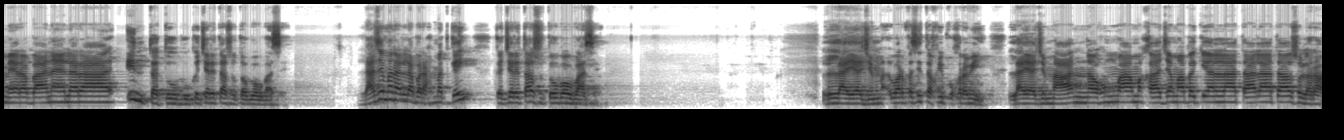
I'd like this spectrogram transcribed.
مهربانه لرا ان تتوبو کچره تاسو توبه وباسه لازم ان الله برحمت کوي کچره تاسو توبه وباسه لا یجمع ورپسې تخفیف اخروی لا یجمعنهم مع مخاجمه بکی الله تعالی تاسو لرا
